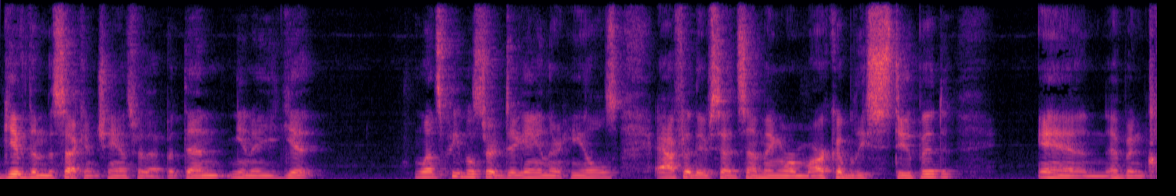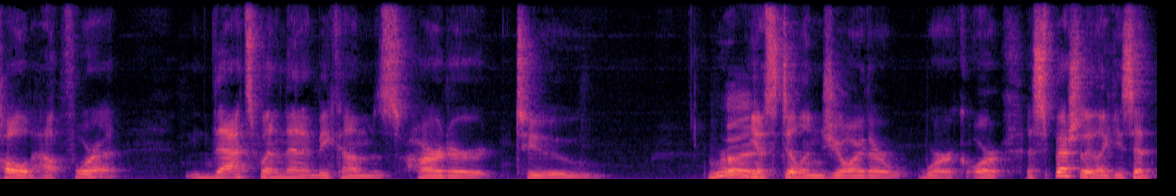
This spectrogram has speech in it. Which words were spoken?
give them the second chance for that but then you know you get once people start digging in their heels after they've said something remarkably stupid and have been called out for it, that's when then it becomes harder to right. you know still enjoy their work or especially like you said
